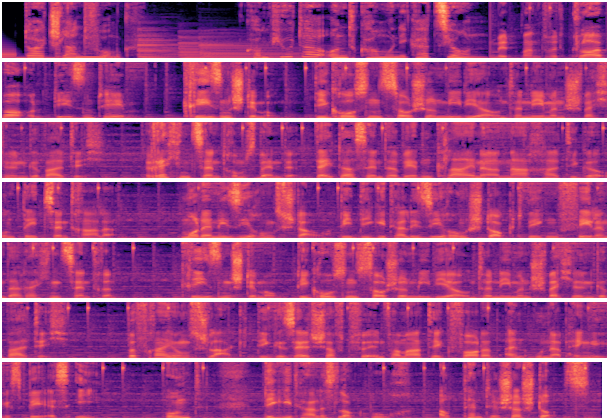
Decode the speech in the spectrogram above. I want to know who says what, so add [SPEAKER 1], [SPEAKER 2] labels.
[SPEAKER 1] Deutschlandfunk. Computer und Kommunikation.
[SPEAKER 2] Mit Manfred Kläuber und diesen Themen.
[SPEAKER 3] Krisenstimmung. Die großen Social-Media-Unternehmen schwächeln gewaltig. Rechenzentrumswende. Datacenter werden kleiner, nachhaltiger und dezentraler. Modernisierungsstau. Die Digitalisierung stockt wegen fehlender Rechenzentren. Krisenstimmung. Die großen Social-Media-Unternehmen schwächeln gewaltig. Befreiungsschlag. Die Gesellschaft für Informatik fordert ein unabhängiges BSI. Und digitales Logbuch. Authentischer Sturz.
